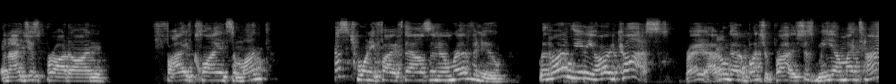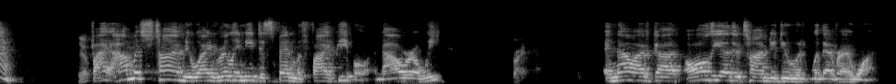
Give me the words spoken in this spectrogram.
And I just brought on five clients a month. That's 25,000 in revenue with hardly any hard costs, right? I don't got a bunch of products. It's just me on my time. Yep. I, how much time do I really need to spend with five people? An hour a week? Right. And now I've got all the other time to do whatever I want.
